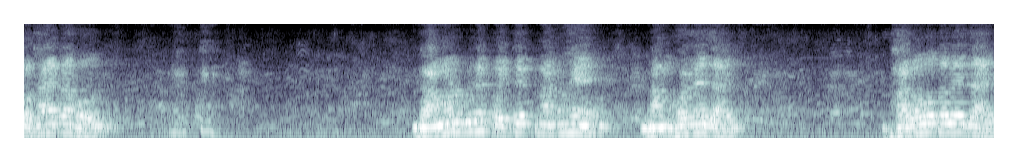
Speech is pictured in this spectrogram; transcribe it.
কথা এটা হ'ল, গাঁৱৰ বোলে প্ৰত্যেক মানুহে নামঘৰলৈ যায়, ভাগৱতলৈ যায়।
